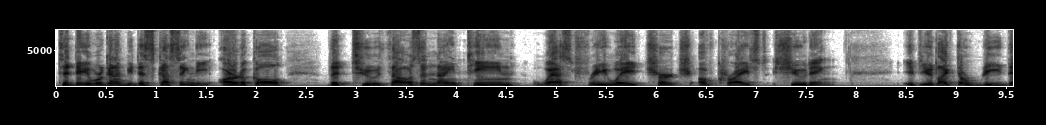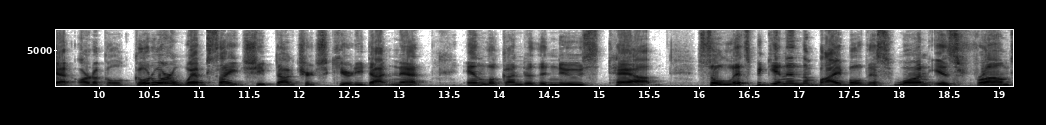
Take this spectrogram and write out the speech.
Today we're going to be discussing the article, The 2019 West Freeway Church of Christ Shooting. If you'd like to read that article, go to our website, sheepdogchurchsecurity.net, and look under the news tab. So let's begin in the Bible. This one is from 2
